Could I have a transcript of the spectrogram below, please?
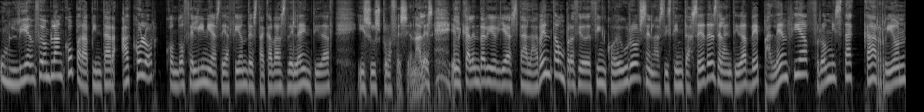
un lienzo en blanco para pintar a color con 12 líneas de acción destacadas de la entidad y sus profesionales. El calendario ya está a la venta a un precio de 5 euros en las distintas sedes de la entidad de Palencia, Fromista, Carrión,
